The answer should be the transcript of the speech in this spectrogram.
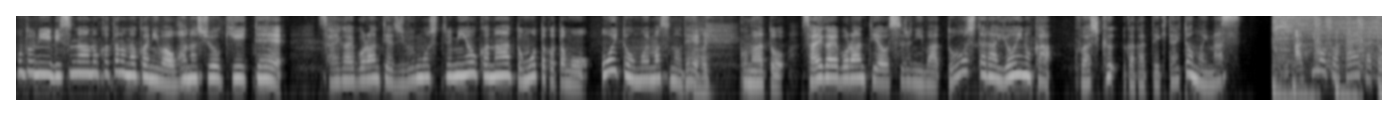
本当にリスナーの方の中にはお話を聞いて災害ボランティア自分もしてみようかなと思った方も多いと思いますので、はいこの後災害ボランティアをするにはどうしたらよいのか詳しく伺っていきたいと思います秋元才加と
